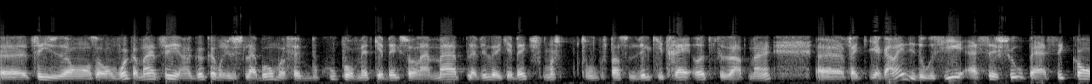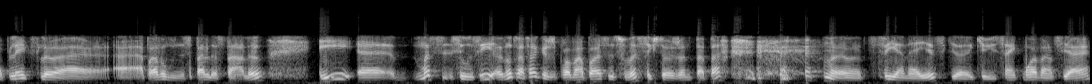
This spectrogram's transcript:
euh, tu sais, on, on voit comment, tu sais, un gars comme Régis Labo m'a fait beaucoup pour mettre Québec sur la map, la ville de Québec. Moi, je trouve, je pense, une ville qui est très haute présentement. Euh, fait qu'il y a quand même des dossiers assez chauds, et assez complexes là à, à, prendre au municipal de ce temps-là. Et euh, moi, c'est aussi une autre affaire que je probablement pas assez souvent, c'est que je suis un jeune papa. Ma petite fille Anaïs qui a, qui a eu cinq mois avant-hier.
